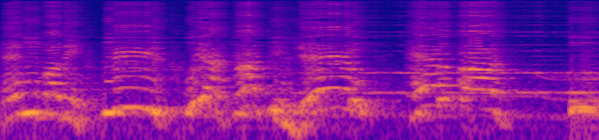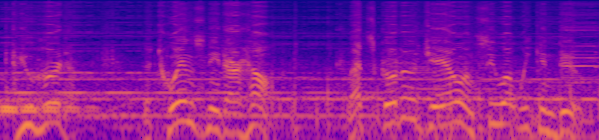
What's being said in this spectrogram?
Anybody, please, we are trapped in jail. Help us. You heard him. The twins need our help. Let's go to the jail and see what we can do.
